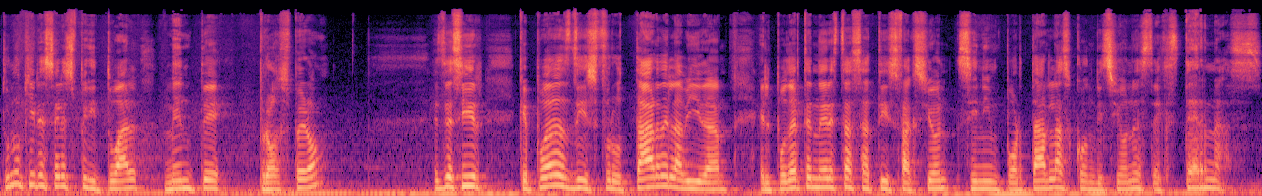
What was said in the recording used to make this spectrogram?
¿Tú no quieres ser espiritualmente próspero? Es decir, que puedas disfrutar de la vida, el poder tener esta satisfacción sin importar las condiciones externas.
